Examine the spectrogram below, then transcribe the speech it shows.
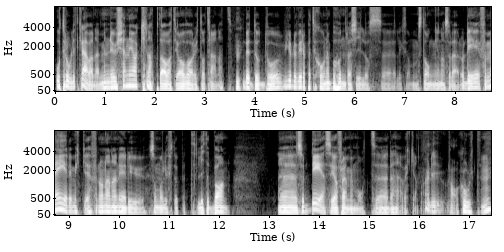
otroligt krävande men nu känner jag knappt av att jag har varit och tränat. Mm. Det, då, då gjorde vi repetitionen på 100 kilos eh, liksom, stången och sådär. Och det, för mig är det mycket, för någon annan är det ju som att lyfta upp ett litet barn. Eh, Så det ser jag fram emot eh, den här veckan. Ja, det är, fan vad coolt. Mm.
